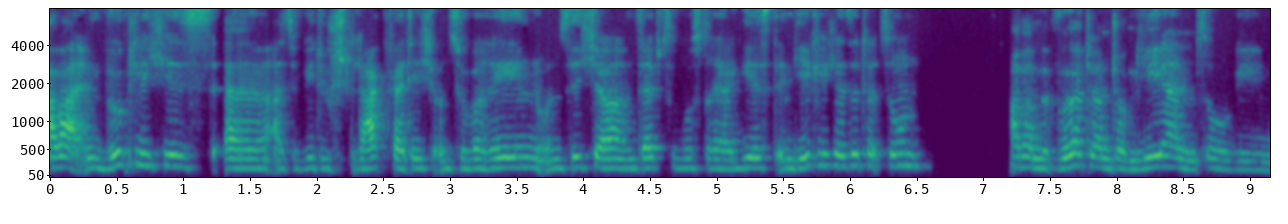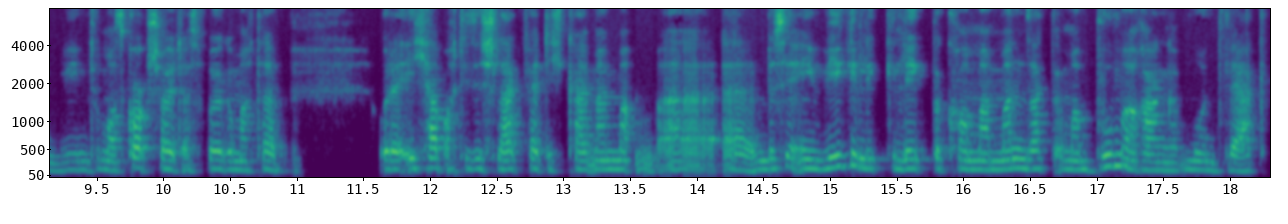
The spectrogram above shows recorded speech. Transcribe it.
Aber ein wirkliches, äh, also wie du schlagfertig und souverän und sicher und selbstbewusst reagierst in jeglicher Situation, aber mit Wörtern jonglieren, so wie, wie ein Thomas Gottschalk das früher gemacht hat. Oder ich habe auch diese Schlagfertigkeit mein, äh, äh, ein bisschen in die Wege gelegt bekommen. Mein Mann sagt immer Boomerang im Mundwerk.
